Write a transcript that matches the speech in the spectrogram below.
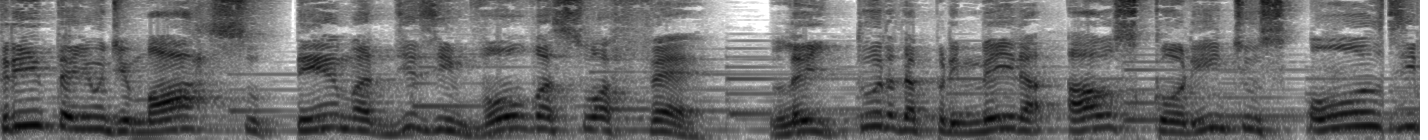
Trinta e um de março, tema Desenvolva sua fé. Leitura da primeira aos Coríntios 11,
